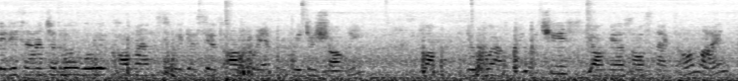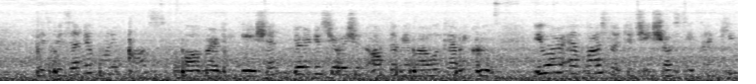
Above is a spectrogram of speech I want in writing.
Ladies and gentlemen, we will commence with the seat offering and privileges shortly. For passengers who have pre-purchased your meals or snacks online, please present your boarding pass for verification during the duration of the Meanwhile cabin crew. You are advised not to change your seat. Thank you.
